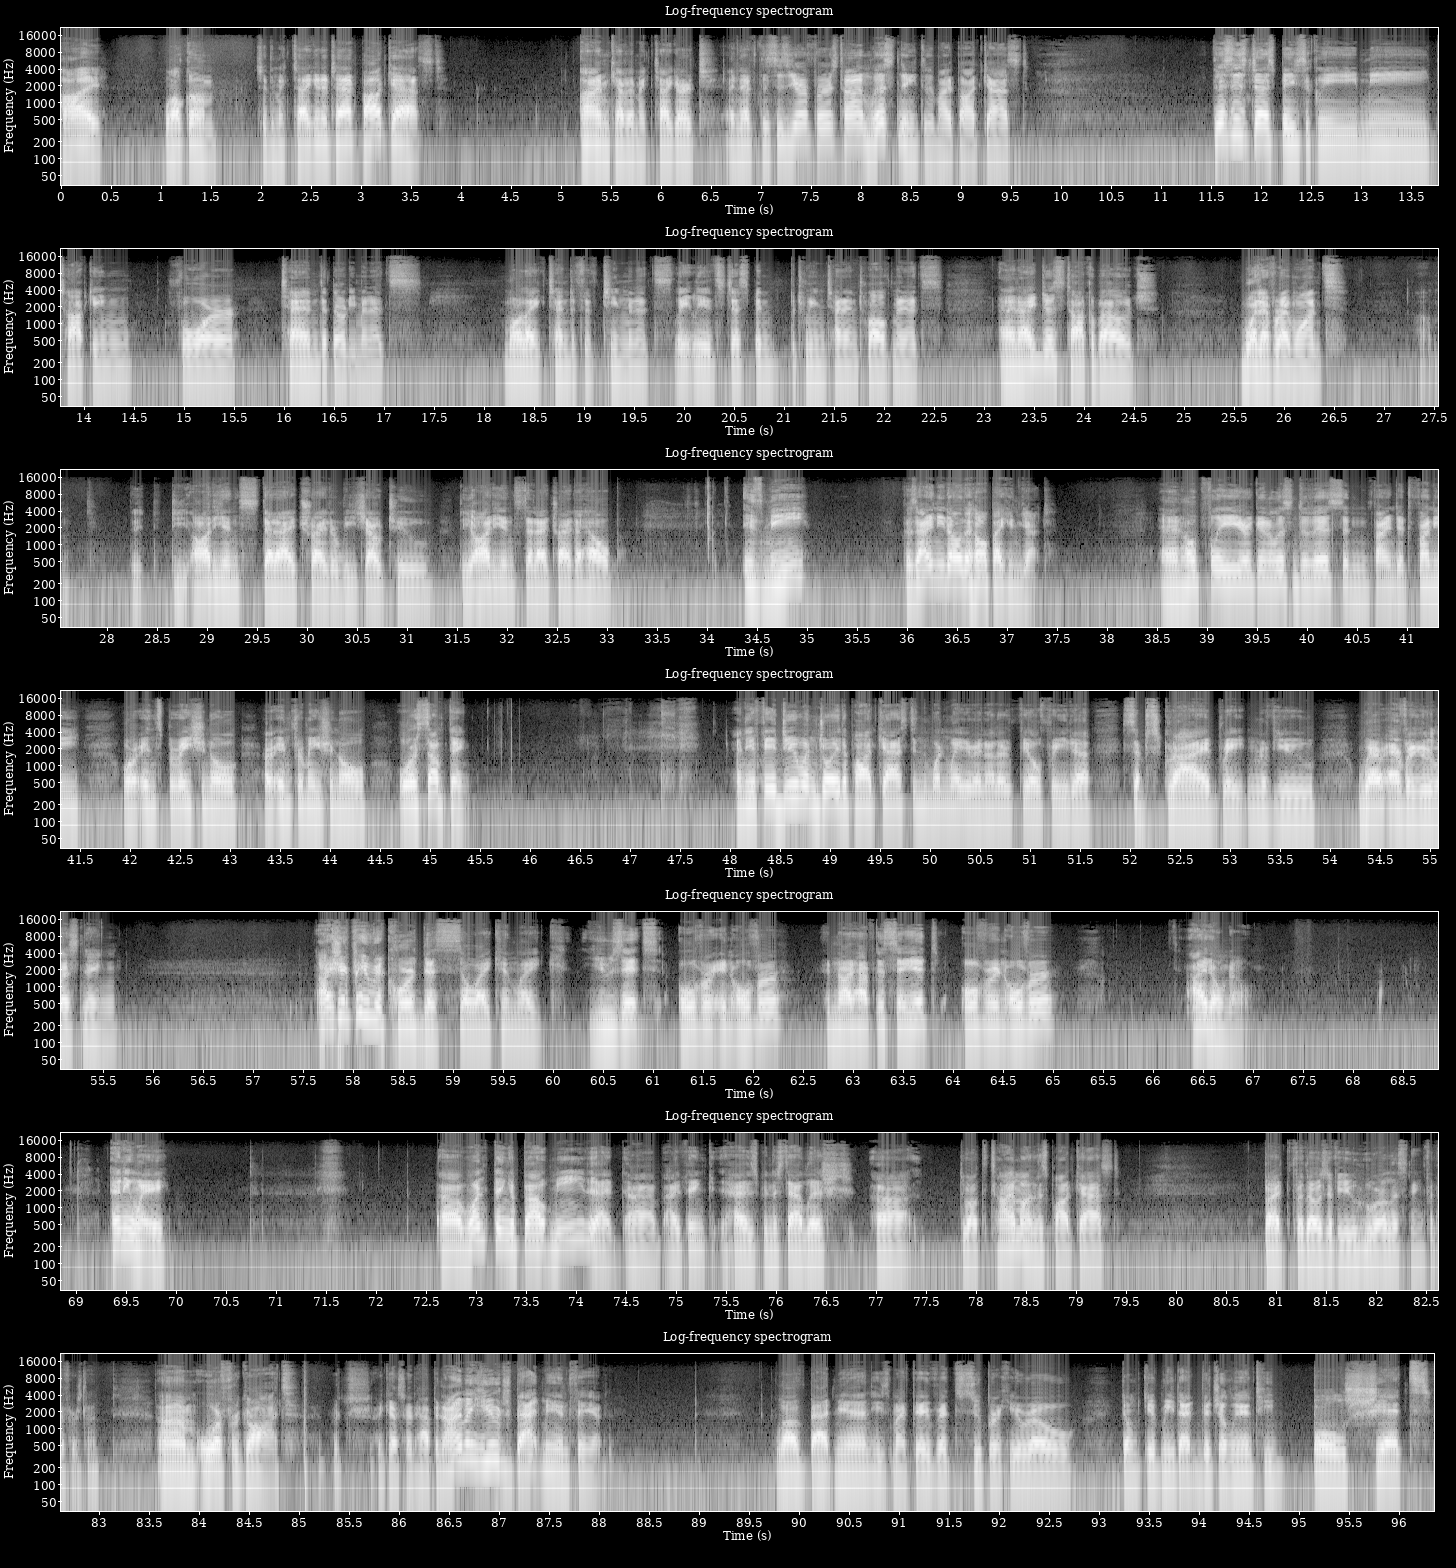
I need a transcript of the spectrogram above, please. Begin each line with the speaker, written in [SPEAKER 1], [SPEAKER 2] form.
[SPEAKER 1] Hi, welcome to the McTaggart Attack podcast. I'm Kevin McTaggart, and if this is your first time listening to my podcast, this is just basically me talking for 10 to 30 minutes, more like 10 to 15 minutes. Lately, it's just been between 10 and 12 minutes, and I just talk about whatever I want. Um, the, audience that I try to reach out to, the audience that I try to help, is me, because I need all the help I can get. And hopefully, you're going to listen to this and find it funny or inspirational or informational or something. And if you do enjoy the podcast in one way or another, feel free to subscribe, rate, and review wherever you're listening. I should pre record this so I can, like, use it over and over and not have to say it over and over. I don't know. Anyway, uh, one thing about me that uh, I think has been established uh, throughout the time on this podcast, but for those of you who are listening for the first time um, or forgot, which I guess would happen, I'm a huge Batman fan. Love Batman. He's my favorite superhero. Don't give me that vigilante bullshit.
